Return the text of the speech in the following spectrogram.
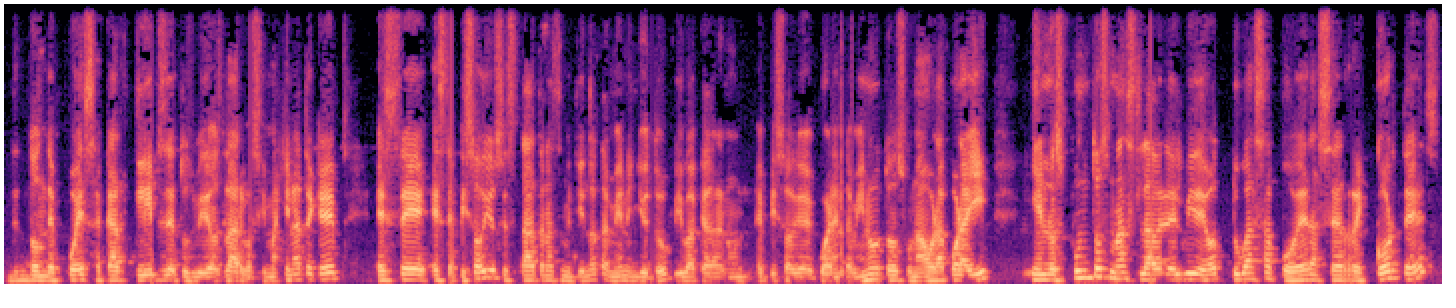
donde puedes sacar clips de tus videos largos. Imagínate que este, este episodio se está transmitiendo también en YouTube y va a quedar en un episodio de 40 minutos, una hora por ahí. Y en los puntos más clave del video, tú vas a poder hacer recortes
